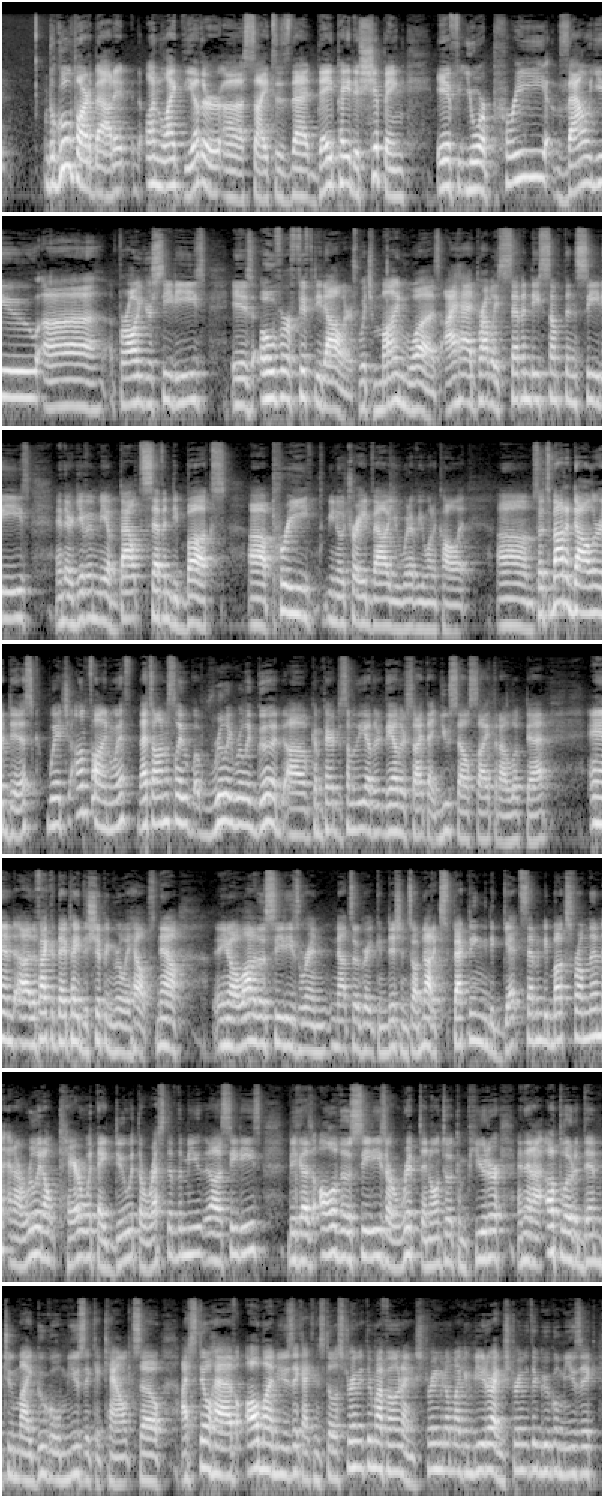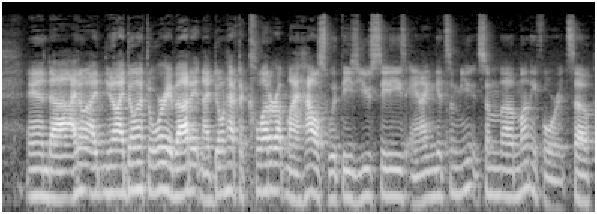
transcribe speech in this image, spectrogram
the cool part about it, unlike the other uh, sites, is that they pay the shipping if your pre-value uh, for all your CDs is over $50, which mine was. I had probably 70 something CDs and they're giving me about 70 bucks uh, pre, you know, trade value, whatever you want to call it. Um, so it's about a dollar a disc, which I'm fine with. That's honestly really, really good uh, compared to some of the other the other site, that USell site that I looked at. And uh, the fact that they paid the shipping really helps. Now, you know, a lot of those CDs were in not so great condition, so I'm not expecting to get 70 bucks from them, and I really don't care what they do with the rest of the uh, CDs because all of those CDs are ripped and onto a computer, and then I uploaded them to my Google Music account, so I still have all my music. I can still stream it through my phone. I can stream it on my computer. I can stream it through Google Music and uh, I don't, I, you know, I don't have to worry about it, and I don't have to clutter up my house with these used CDs, and I can get some some uh, money for it. So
